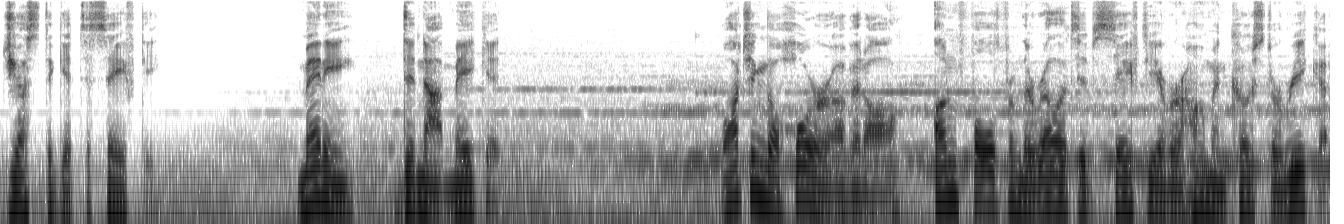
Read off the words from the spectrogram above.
just to get to safety. Many did not make it. Watching the horror of it all unfold from the relative safety of her home in Costa Rica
